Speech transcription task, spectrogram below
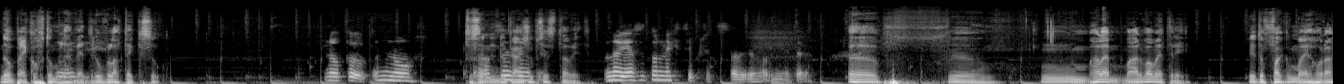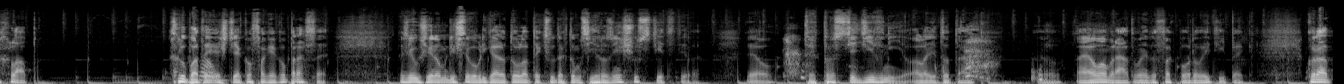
No, jako v tomhle vedru v latexu. No to, no, To se nedokážu ne- představit. no já si to nechci představit hlavně teda. Uh, uh, hm, hele, má dva metry. Je to fakt moje hora chlap. Chlupatý No. ještě jako fakt jako prase. Takže už jenom když se oblíká do toho latexu, tak to musí hrozně šustit, tyhle. Jo, to je prostě divný, jo, ale je to tak. Jo. A já ho mám rád, on je to fakt pohodový týpek. Akorát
